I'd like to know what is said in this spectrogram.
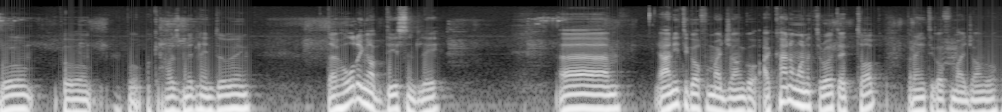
Boom, boom, boom. Okay, how's mid lane doing? They're holding up decently. Um, I need to go for my jungle. I kind of wanted to rotate top, but I need to go for my jungle.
